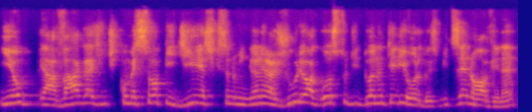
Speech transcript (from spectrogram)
e eu, a vaga a gente começou a pedir, acho que se não me engano, era julho ou agosto de, do ano anterior, 2019, né?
